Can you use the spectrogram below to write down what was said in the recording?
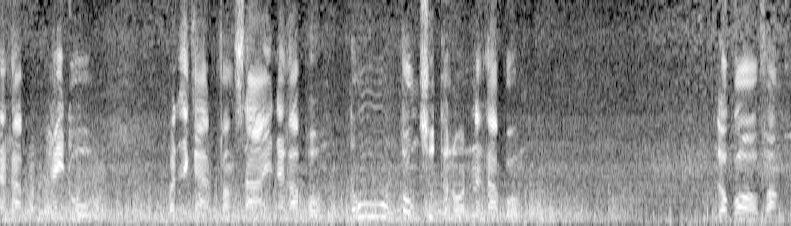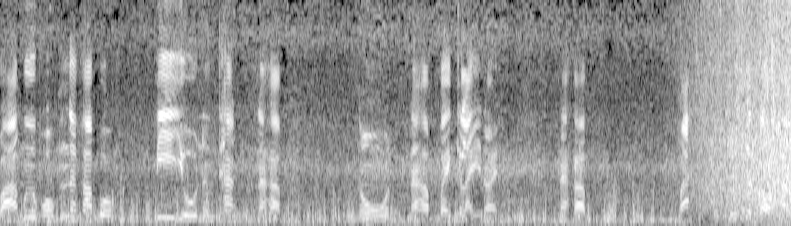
นะครับ ให้ดูบรรยากาศฝั่งซ้ายนะครับ ผมนู้นตรงสุดถนนนะครับผม แล้วก็ฝั่งขวามือผมนะครับ ผมมีอยู่หนึ่งท่านนะครับ นู่นนะครับไปไกลหน่อยนะครับไปผมลุ้นกันต่อครับ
